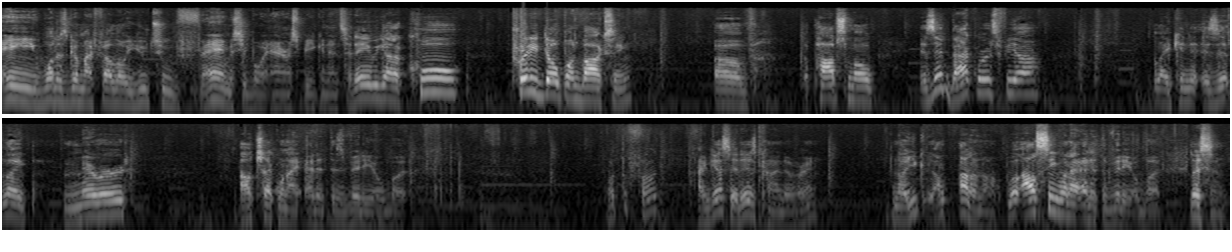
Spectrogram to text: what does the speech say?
Hey, what is good, my fellow YouTube fam? It's your boy Aaron speaking, and today we got a cool, pretty dope unboxing of the Pop Smoke. Is it backwards for y'all? Like, can it, is it like mirrored? I'll check when I edit this video, but what the fuck? I guess it is kind of right. No, you. I'm, I don't know. Well, I'll see when I edit the video. But listen,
